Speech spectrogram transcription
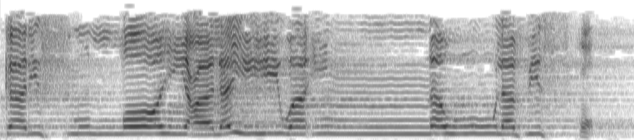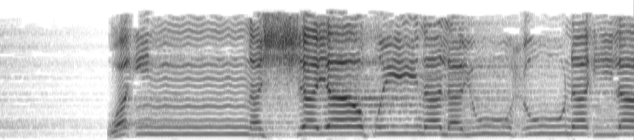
يذكر اسم الله عليه وإنه لفسق وإن الشياطين ليوحون إلى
